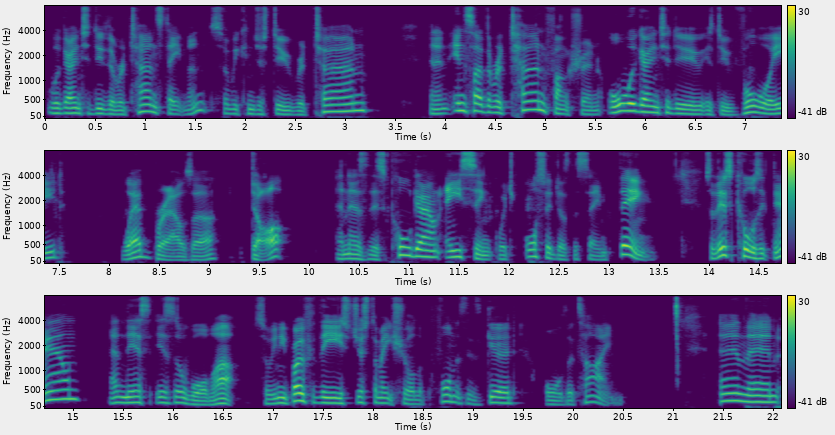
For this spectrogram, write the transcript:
we're going to do the return statement. So we can just do return and then inside the return function, all we're going to do is do void web browser dot, and there's this cooldown async, which also does the same thing. So this cools it down, and this is a warm up. So we need both of these just to make sure the performance is good all the time. And then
